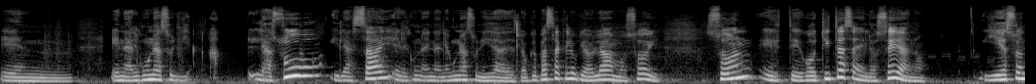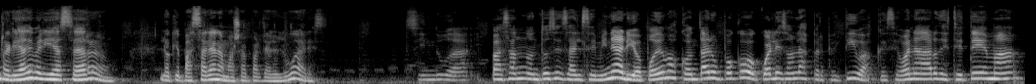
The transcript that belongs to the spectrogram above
en, en algunas las hubo y las hay en, algunas unidades. Lo que pasa es que lo que hablábamos hoy son este, gotitas en el océano. Y eso en realidad debería ser lo que pasara en la mayor parte de los lugares. Sin duda. Pasando entonces al seminario, ¿podemos contar un poco cuáles son las perspectivas que se van a dar de este tema?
